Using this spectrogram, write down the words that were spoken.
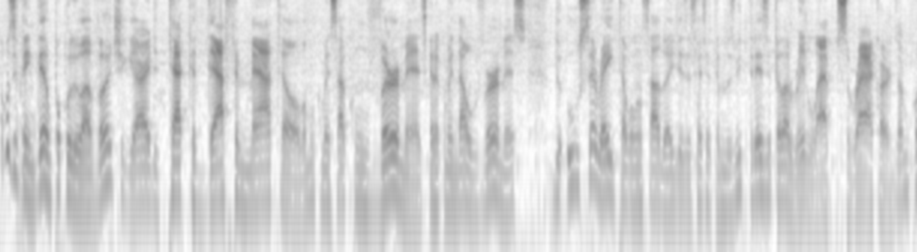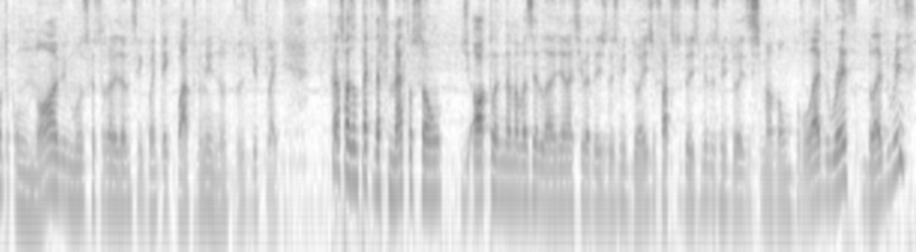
Vamos entender um pouco do avant-garde tech death metal. Vamos começar com Vermes. Quero recomendar o Vermes do Ulcerate, álbum lançado aí 17 de setembro de 2013 pela Relapse Records. Vamos conta com 9 músicas totalizando 54 minutos de play. Os caras fazem um tech death metal, são de Auckland, na Nova Zelândia, nativa desde 2002. De fato, os 2000 2002 eles se chamavam Bloodwrath, Bloodwrath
